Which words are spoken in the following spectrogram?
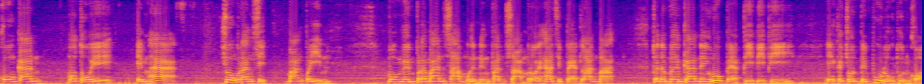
โครงการมอเตอร์เวย์ M5 ช่วงรังสิตบางปะอิน วงเงินประมาณ 31,358 ล้านบาท จะดำเนินการในรูปแบบ PPP เอกชนเป็นผู้ลงทุนก่อ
